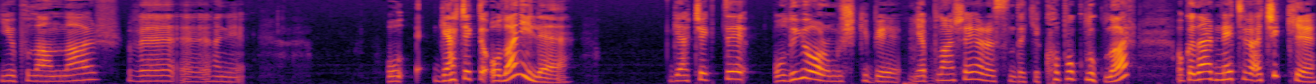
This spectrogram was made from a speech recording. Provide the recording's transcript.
yapılanlar ve e, hani o, gerçekte olan ile gerçekte oluyormuş gibi yapılan şey arasındaki kopukluklar o kadar net ve açık ki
